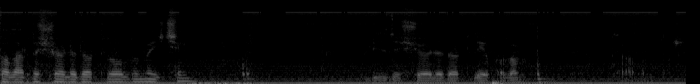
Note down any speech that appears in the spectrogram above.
Ortalarda şöyle dörtlü olduğunu için biz de şöyle dörtlü yapalım. Tamamdır.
